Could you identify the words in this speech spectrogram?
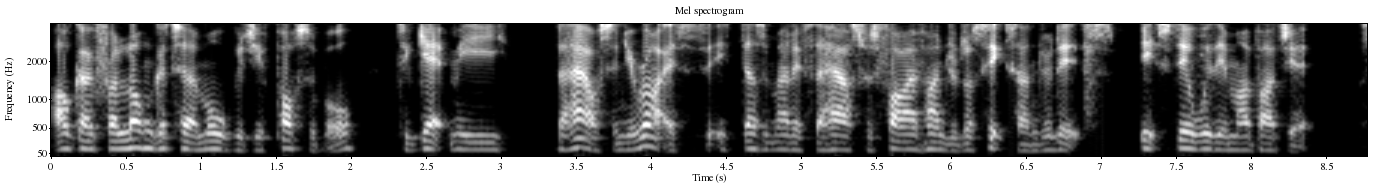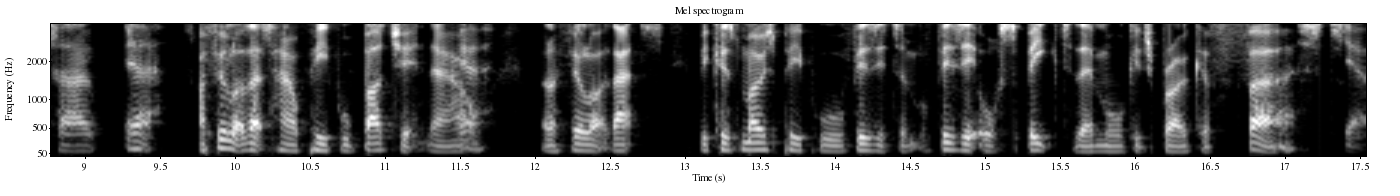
I'll go for a longer term mortgage if possible to get me the house. And you're right; it's, it doesn't matter if the house was five hundred or six hundred. It's it's still within my budget. So yeah, I feel like that's how people budget now, Yeah. And I feel like that's because most people will visit and visit or speak to their mortgage broker first. Yeah.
